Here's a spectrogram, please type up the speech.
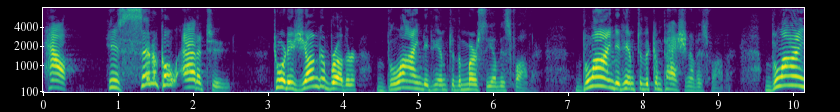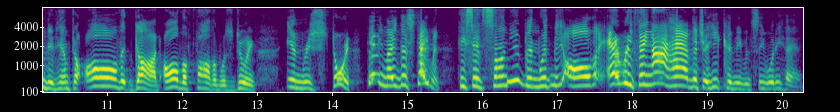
how his cynical attitude toward his younger brother blinded him to the mercy of his father, blinded him to the compassion of his father, blinded him to all that God, all the Father was doing in restoring. Then he made this statement. He said, Son, you've been with me all the, everything I have that you, he couldn't even see what he had.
